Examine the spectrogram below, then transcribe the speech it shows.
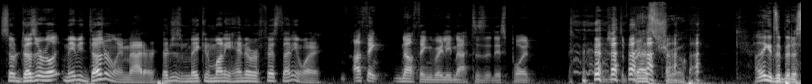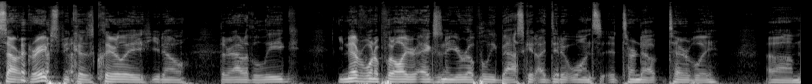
So does it really? Maybe it doesn't really matter. They're just making money hand over fist anyway. I think nothing really matters at this point. I'm just That's true. I think it's a bit of sour grapes because clearly, you know, they're out of the league. You never want to put all your eggs in a Europa League basket. I did it once. It turned out terribly. Um,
